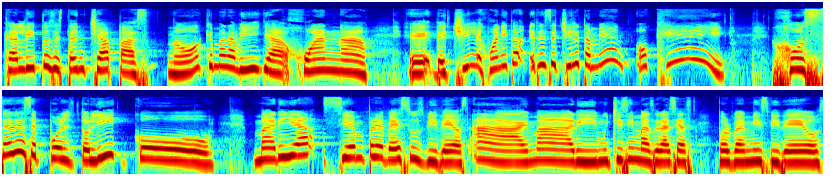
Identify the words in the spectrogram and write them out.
Carlitos está en Chiapas, ¿no? ¡Qué maravilla! Juana, eh, de Chile. Juanita, ¿eres de Chile también? Ok. José desde Puerto. María siempre ve sus videos. Ay, Mari, muchísimas gracias por ver mis videos.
